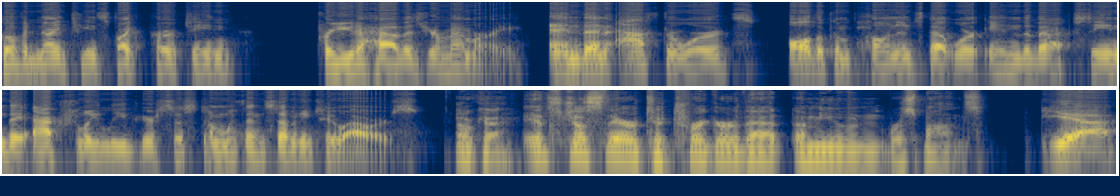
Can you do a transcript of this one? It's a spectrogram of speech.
COVID-19 spike protein for you to have as your memory. And then afterwards, all the components that were in the vaccine, they actually leave your system within 72 hours. Okay. It's just there to trigger that immune response. Yeah,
